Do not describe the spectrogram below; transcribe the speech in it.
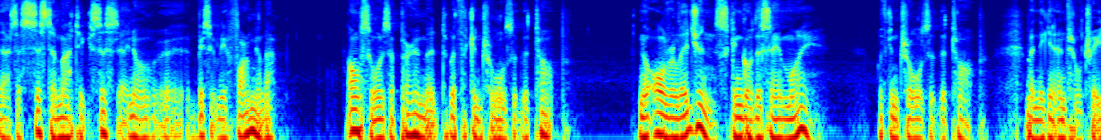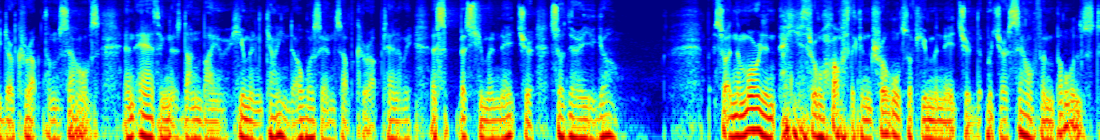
that's a systematic system, you know, uh, basically a formula, also is a pyramid with the controls at the top. Now, all religions can go the same way with controls at the top when they get infiltrated or corrupt themselves. And anything that's done by humankind always ends up corrupt anyway. It's, it's human nature. So there you go. So, and the more you throw off the controls of human nature, which are self imposed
